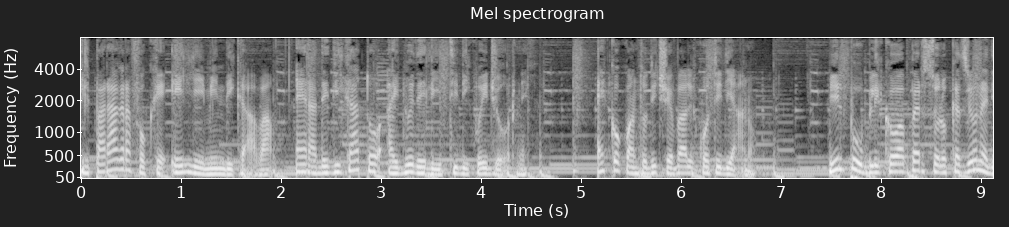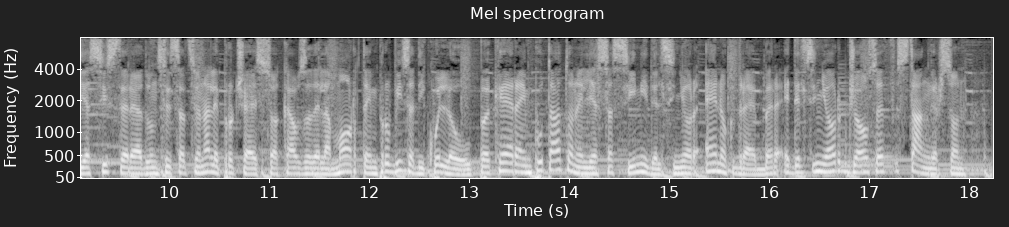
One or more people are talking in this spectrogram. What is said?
Il paragrafo che egli mi indicava era dedicato ai due delitti di quei giorni. Ecco quanto diceva il quotidiano. Il pubblico ha perso l'occasione di assistere ad un sensazionale processo a causa della morte improvvisa di quell'Hope che era imputato negli assassini del signor Enoch Drebber e del signor Joseph Stangerson.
